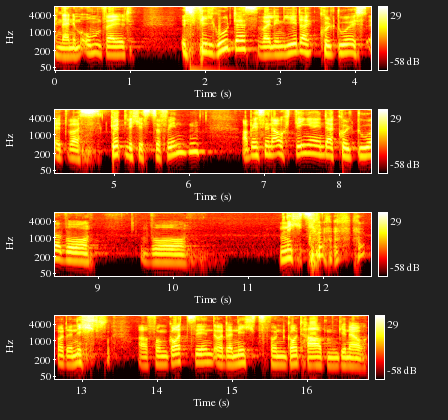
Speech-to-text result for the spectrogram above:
in deinem Umfeld ist viel Gutes, weil in jeder Kultur ist etwas Göttliches zu finden. Aber es sind auch Dinge in der Kultur, wo, wo nichts oder nicht äh, von Gott sind oder nichts von Gott haben, genau.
